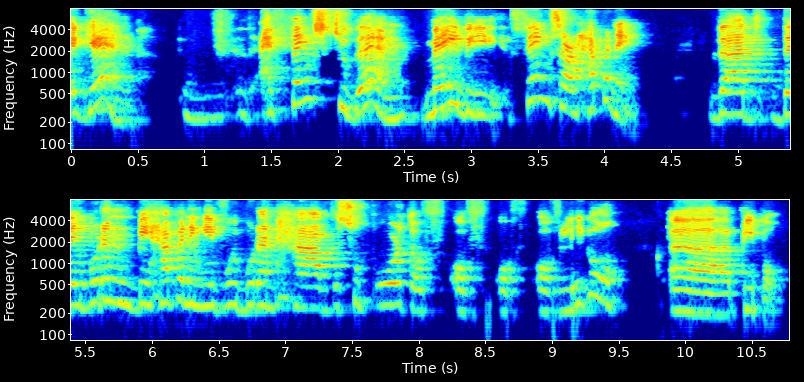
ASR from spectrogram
again, thanks to them, maybe things are happening that they wouldn't be happening if we wouldn't have the support of of of, of legal uh, people.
